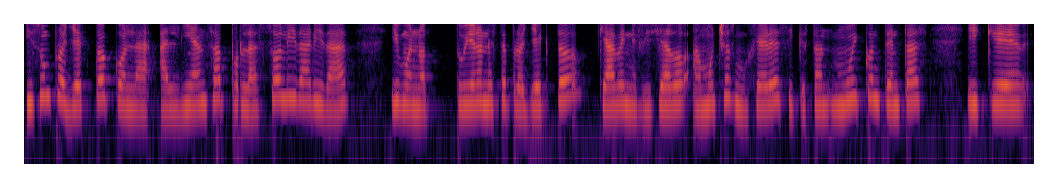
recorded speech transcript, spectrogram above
hizo un proyecto con la Alianza por la Solidaridad y bueno, tuvieron este proyecto que ha beneficiado a muchas mujeres y que están muy contentas y que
